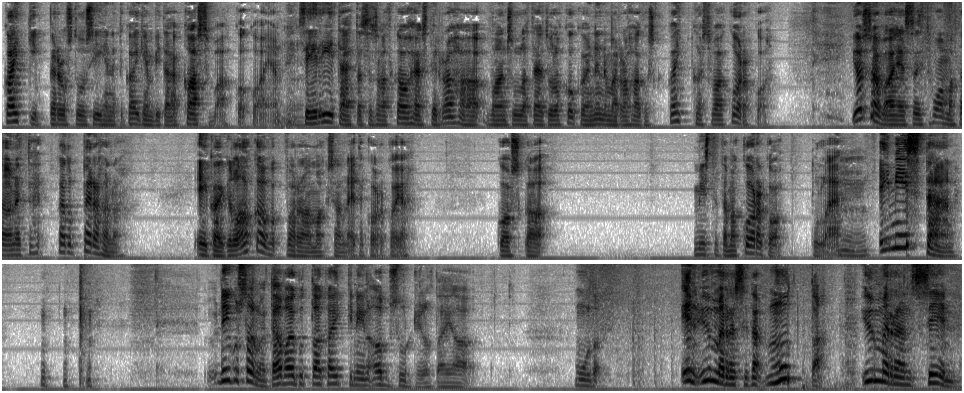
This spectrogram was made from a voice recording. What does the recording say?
kaikki perustuu siihen, että kaiken pitää kasvaa koko ajan. Mm. Se ei riitä, että sä saat kauheasti rahaa, vaan sulla täytyy olla koko ajan enemmän rahaa, koska kaikki kasvaa korkoa. Jossain vaiheessa sitten huomataan, että kato perhana, ei kaikilla olekaan varaa maksaa näitä korkoja, koska mistä tämä korko tulee? Mm. Ei mistään! niin kuin sanoin, tämä vaikuttaa kaikki niin absurdilta ja muuta. En ymmärrä sitä, mutta ymmärrän sen,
